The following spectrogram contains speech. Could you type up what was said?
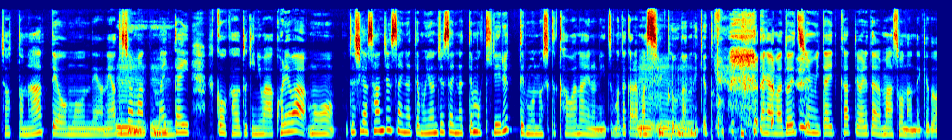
ちょっとなって思うんだよね。私は、まうんうん毎回服を買うときには、これはもう、私が30歳になっても40歳になっても着れるってものしか買わないのね、いつも。だからまあうんうんうんシンプルなんだけど。だからまあドイツ人みたいかって言われたらまあそうなんだけど。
